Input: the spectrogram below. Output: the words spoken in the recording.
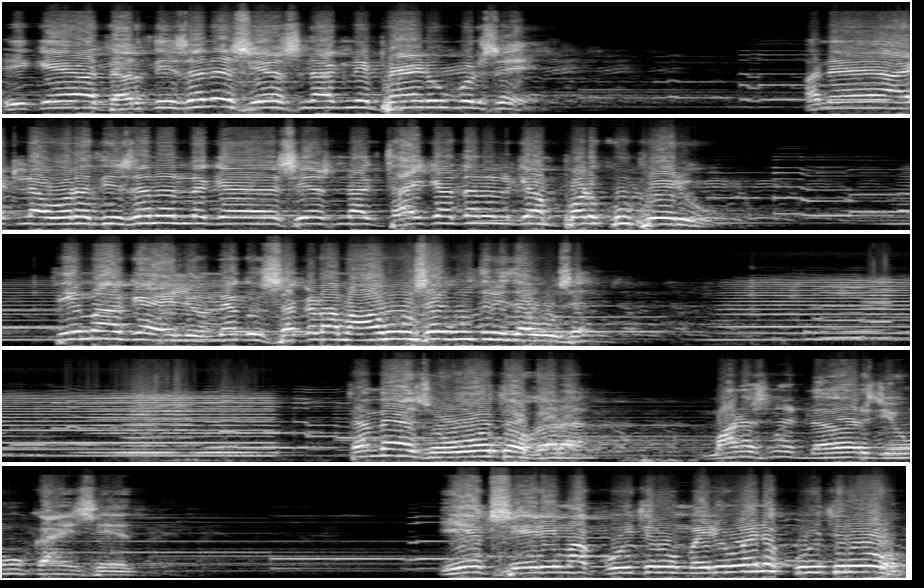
એ કે, આ ધરતી છે ને, શેષનાગની ફેણ ઉપર છે. અને આટલા વર્ષથી છે ને, એટલે કે શેષનાગ થાક્યા હતા ને એટલે કે આમ પડખું ફેર્યું. તેમાં કે હેલ્યું? મેં કીધું, સકડામાં આવવું છે ઉતરી જવું છે? તમે જોવો તો ખરા. માણસને ડર જેવું કાંઈ છે એક શેરીમાં કૂતરું મર્યું હોય ને કૂતરું,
